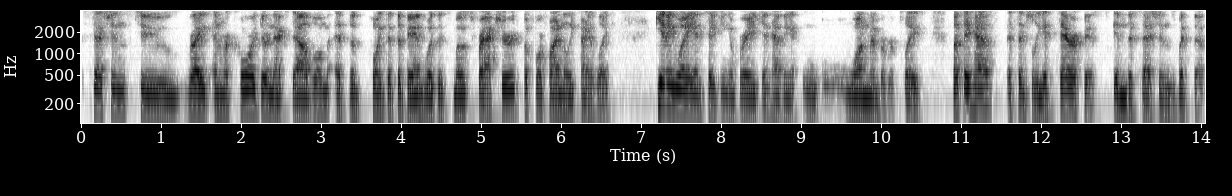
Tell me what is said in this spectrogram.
sessions to write and record their next album at the point that the band was its most fractured before finally kind of like giving way and taking a break and having one member replaced. But they have essentially a therapist in the sessions with them.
